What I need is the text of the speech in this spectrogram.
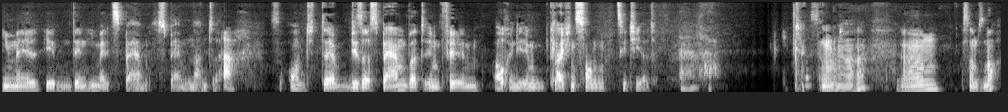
E-Mail eben den E-Mail-Spam Spam nannte. Ach, Und der, dieser Spam wird im Film auch in die, im gleichen Song zitiert. aha. Interessant. Ja. Ähm, was haben sie noch?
